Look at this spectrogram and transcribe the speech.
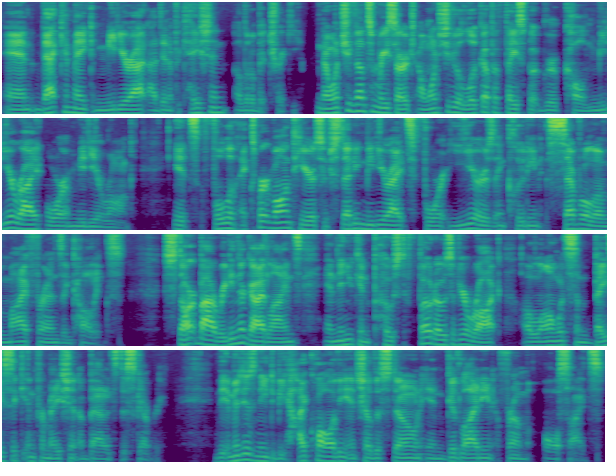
and that can make meteorite identification a little bit tricky. Now, once you've done some research, I want you to look up a Facebook group called Meteorite or Meteorwrong. It's full of expert volunteers who've studied meteorites for years, including several of my friends and colleagues. Start by reading their guidelines, and then you can post photos of your rock along with some basic information about its discovery. The images need to be high quality and show the stone in good lighting from all sides.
